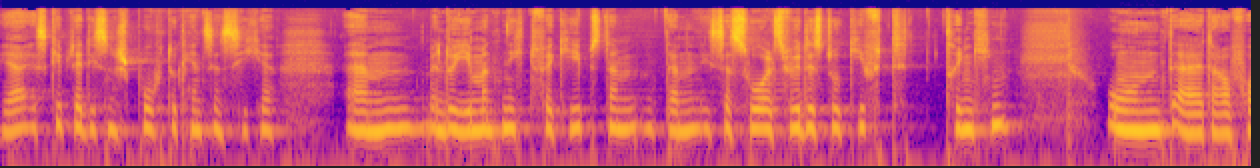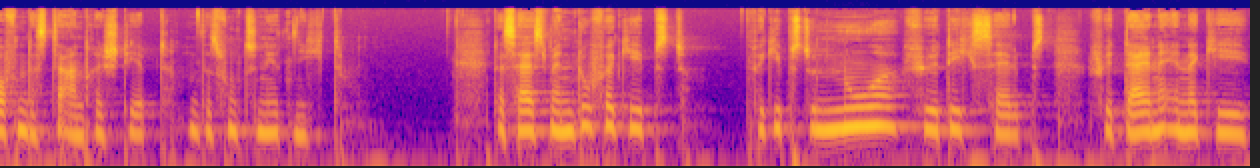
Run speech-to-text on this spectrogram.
Ja, es gibt ja diesen Spruch, du kennst ihn sicher, ähm, wenn du jemand nicht vergibst, dann, dann ist das so, als würdest du Gift trinken und äh, darauf hoffen, dass der andere stirbt. Und das funktioniert nicht. Das heißt, wenn du vergibst, vergibst du nur für dich selbst, für deine Energie,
